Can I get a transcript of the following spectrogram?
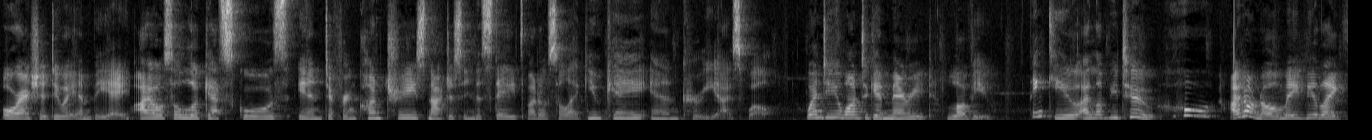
or I should do an MBA. I also look at schools in different countries, not just in the States, but also like UK and Korea as well. When do you want to get married? Love you. Thank you. I love you too. I don't know, maybe like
